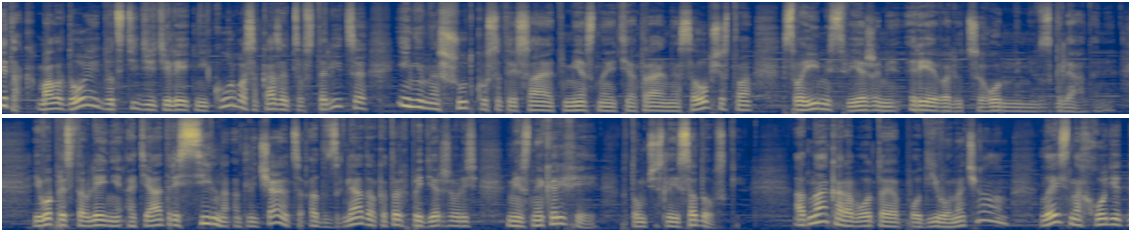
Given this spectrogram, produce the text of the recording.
Итак, молодой 29-летний Курбас оказывается в столице и не на шутку сотрясает местное театральное сообщество своими свежими революционными взглядами. Его представления о театре сильно отличаются от взглядов, которых придерживались местные корифеи, в том числе и Садовский. Однако, работая под его началом, Лейс находит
